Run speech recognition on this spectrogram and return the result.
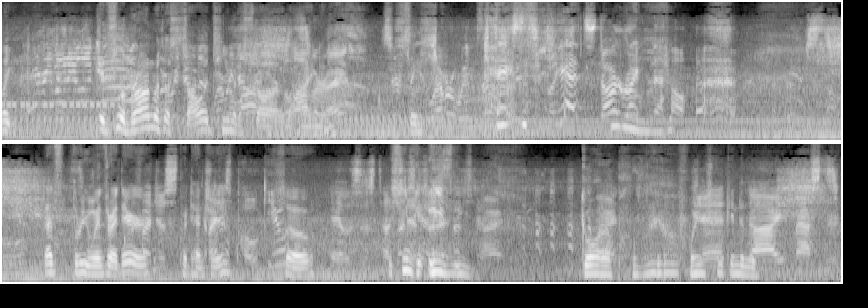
Like, it's LeBron with a solid team and a star behind him. right? Seriously, whoever wins this. Yeah, start right now. That's three wins right there, just, potentially. just poke you? So, hey, let's just touch this team each can easily Alright. Go on a Alright. playoff win streak into the. Jedi Master.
